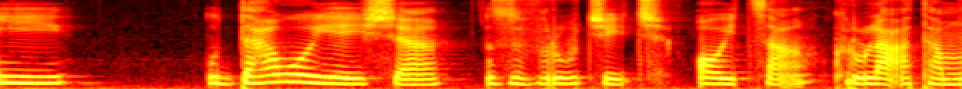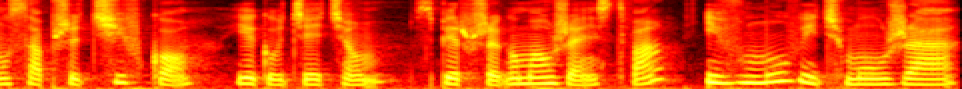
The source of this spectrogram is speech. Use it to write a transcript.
i udało jej się zwrócić ojca króla Atamusa przeciwko jego dzieciom z pierwszego małżeństwa i wmówić mu, że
